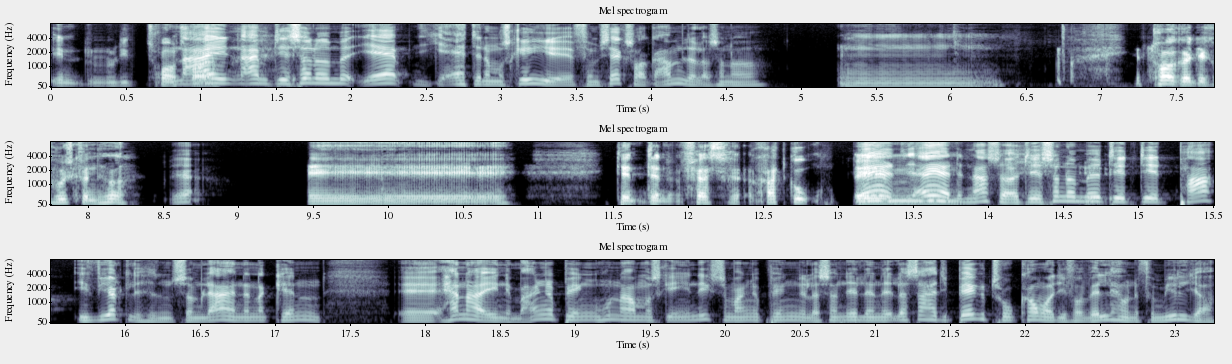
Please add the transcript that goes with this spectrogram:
end du lige tror, tror Nej, jeg. nej, men det er sådan noget med, ja, ja den er måske øh, 5-6 år gammel eller sådan noget. Mm, jeg tror godt, jeg kan huske, hvad den hedder. Ja. Øh, den, den er faktisk ret god. Ja, Øhm, øhm, ja, ja, den er så. Det er sådan noget med, det, det er et par i virkeligheden, som lærer hinanden at kende. Øh, han har egentlig mange penge, hun har måske egentlig ikke så mange penge, eller sådan et eller andet. Eller så har de begge to, kommer de fra velhavende familier,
